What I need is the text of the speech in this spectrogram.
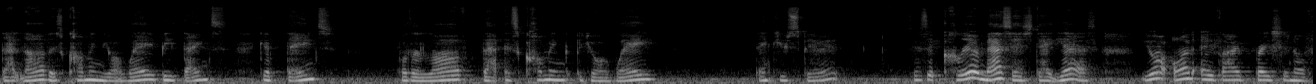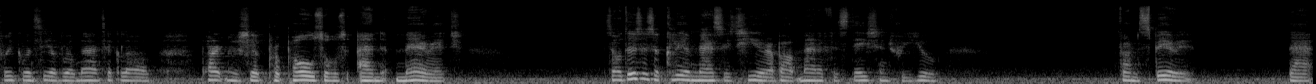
That love is coming your way. Be thanks. Give thanks for the love that is coming your way. Thank you, Spirit. There's a clear message that yes, you're on a vibrational frequency of romantic love, partnership, proposals, and marriage. So this is a clear message here about manifestation for you from spirit that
